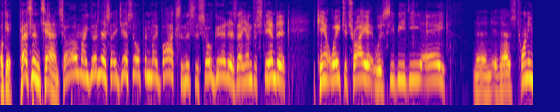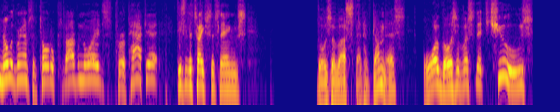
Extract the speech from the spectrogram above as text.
Okay, present tense. Oh my goodness, I just opened my box and this is so good as I understand it. I can't wait to try it with CBDA. And it has 20 milligrams of total cannabinoids per packet. These are the types of things those of us that have done this, or those of us that choose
